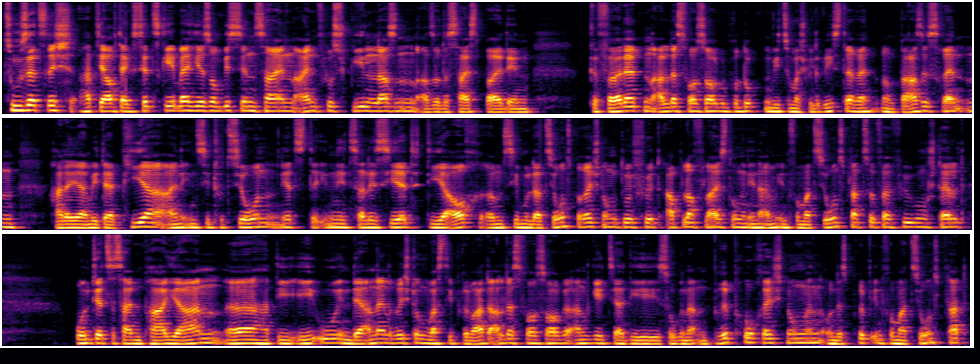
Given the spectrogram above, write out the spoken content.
Zusätzlich hat ja auch der Gesetzgeber hier so ein bisschen seinen Einfluss spielen lassen. Also das heißt, bei den geförderten Altersvorsorgeprodukten wie zum Beispiel Riester-Renten und Basisrenten hat er ja mit der PIA eine Institution jetzt initialisiert, die auch ähm, Simulationsberechnungen durchführt, Ablaufleistungen in einem Informationsblatt zur Verfügung stellt. Und jetzt seit ein paar Jahren äh, hat die EU in der anderen Richtung, was die private Altersvorsorge angeht, ja die sogenannten BRIP-Hochrechnungen und das BRIP-Informationsblatt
